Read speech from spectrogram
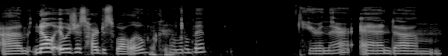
Um, no, it was just hard to swallow Okay. a little bit here and there. And um,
